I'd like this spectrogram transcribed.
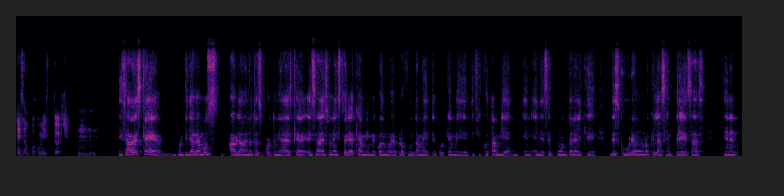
Esa es un poco mi historia. Y sabes que, porque ya lo hemos hablado en otras oportunidades, que esa es una historia que a mí me conmueve profundamente porque me identifico también en, en ese punto en el que descubre uno que las empresas tienen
